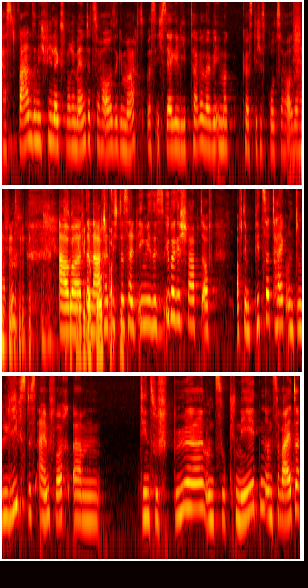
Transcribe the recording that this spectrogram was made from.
hast wahnsinnig viele Experimente zu Hause gemacht, was ich sehr geliebt habe, weil wir immer köstliches Brot zu Hause hatten. Aber danach hat sich das halt irgendwie, das ist übergeschwappt auf, auf den Pizzateig und du liebst es einfach, ähm, den zu spüren und zu kneten und so weiter.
